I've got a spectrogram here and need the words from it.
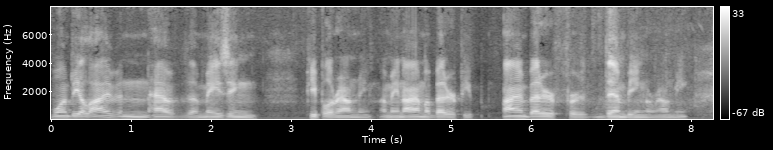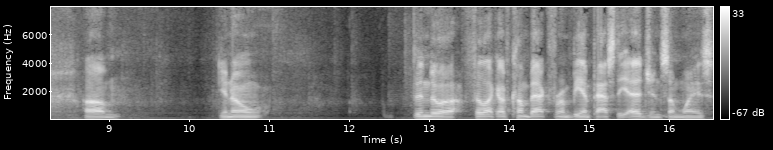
one be alive and have the amazing people around me. I mean, I am a better people. I am better for them being around me. Um, you know, been to a feel like I've come back from being past the edge in some ways.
